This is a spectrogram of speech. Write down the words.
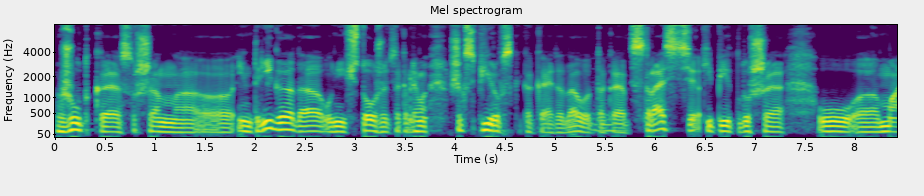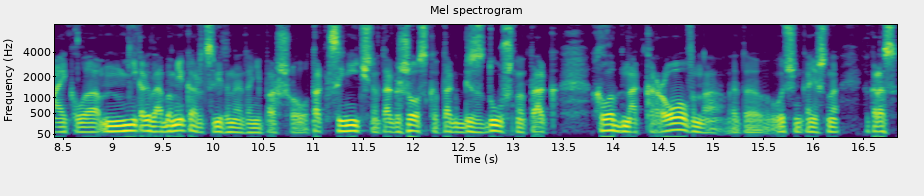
жуткая совершенно э, интрига, да, уничтожить. Такая прямо шекспировская какая-то, да, вот такая страсть кипит в душе у э, Майкла. Никогда бы, мне кажется, Вита на это не пошел. Так цинично, так жестко, так бездушно равнодушно, так хладнокровно. Это очень, конечно, как раз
